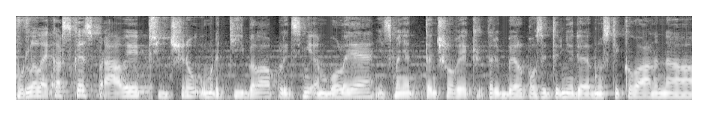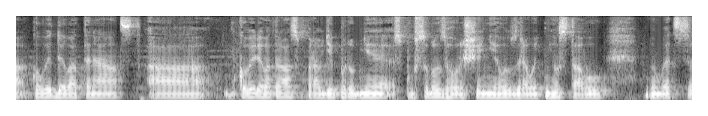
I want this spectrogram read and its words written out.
Podle lékařské zprávy příčinou úmrtí byla plicní embolie, nicméně ten člověk, který byl pozitivně diagnostikován na COVID-19 a COVID-19 pravděpodobně způsobil zhoršení jeho zdravotního stavu, vůbec eh,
